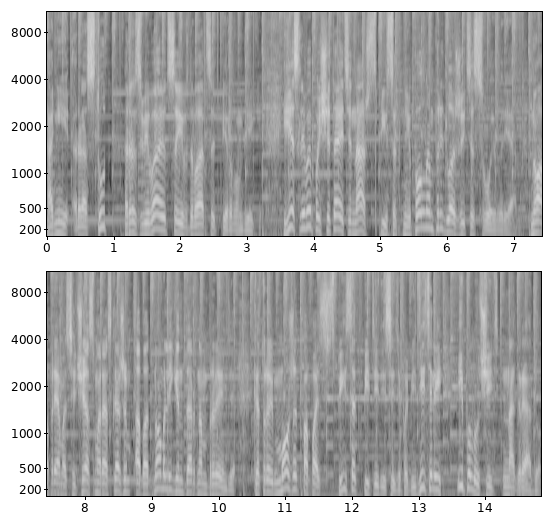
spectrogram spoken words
Они растут, развиваются и в 21 веке. Если вы посчитаете наш список неполным, предложите свой вариант. Ну а прямо сейчас мы расскажем об одном легендарном бренде, который может попасть в список 50 победителей и получить награду награду.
